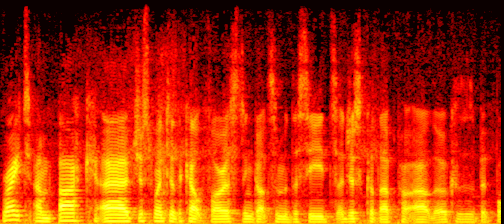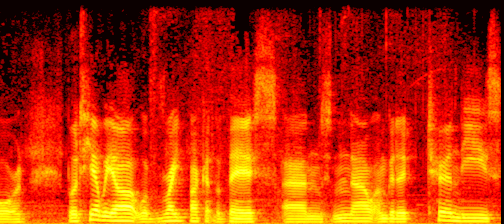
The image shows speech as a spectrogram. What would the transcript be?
Right, I'm back. Uh, just went to the kelp forest and got some of the seeds. I just cut that part out though because it's a bit boring. But here we are, we're right back at the base and now I'm going to turn these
